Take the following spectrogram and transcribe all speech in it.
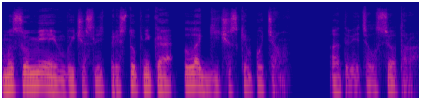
мы сумеем вычислить преступника логическим путем», — ответил Сёторо.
